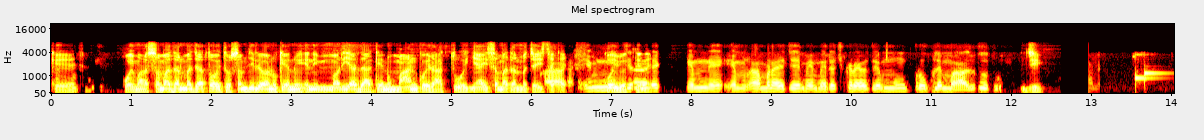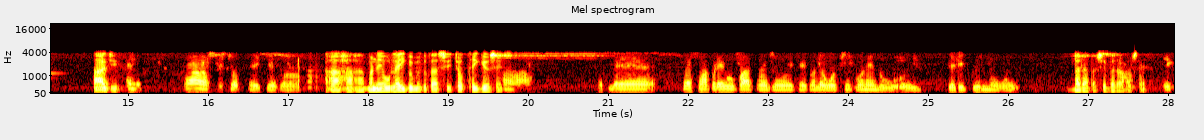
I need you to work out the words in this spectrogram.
કે કોઈ માણસ સમાધાનમાં જતો હોય તો સમજી લેવાનું કે એનું એની મર્યાદા કે એનું માન કોઈ રાખતું હોય ન્યાય સમાધાનમાં જઈ શકે. કોઈ વ્યક્તિને- એમને એમ હમણાં જે મેં મેરેજ કરાવ્યું હતું એમનું પ્રોબ્લેમમાં હાલતું હતું. જી. હા જી. હા સ્વિચ ઓફ થઈ ગયો હતો હા હા હા મને એવું લાગ્યું મેં કીધું આ સ્વિચ ઓફ થઈ ગયો છે. હા એટલે બસ આપણે એવું પાત્ર જોઈએ કે ભલે ઓછું ભણેલું હોય ગરીબ ઘરનું હોય. બરાબર છે બરાબર છે. એક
